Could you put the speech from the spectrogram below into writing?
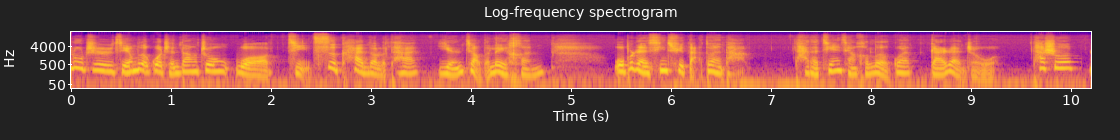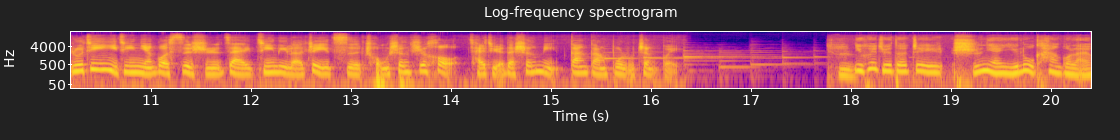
录制节目的过程当中，我几次看到了他眼角的泪痕，我不忍心去打断他。他的坚强和乐观感染着我。他说：“如今已经年过四十，在经历了这一次重生之后，才觉得生命刚刚步入正轨。”你会觉得这十年一路看过来，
